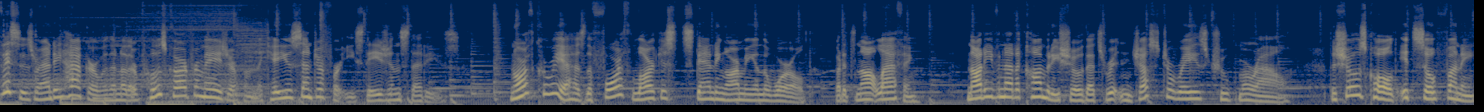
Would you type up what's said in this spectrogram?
This is Randi Hacker with another postcard from Asia from the KU Center for East Asian Studies. North Korea has the fourth largest standing army in the world, but it's not laughing. Not even at a comedy show that's written just to raise troop morale. The show's called It's So Funny,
